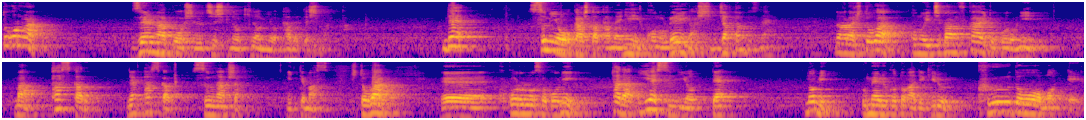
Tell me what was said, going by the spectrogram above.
ところが善悪を知る知識の木の実を食べてしまった。で罪を犯したためにこの霊が死んじゃったんですね。だから人はこの一番深いところにまあパスカルねパスカル数学者言ってます。人は、えー心の底にただイエスによってのみ埋めることができる空洞を持っている。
